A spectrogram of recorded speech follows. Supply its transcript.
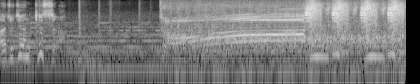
봐주지 않겠어. 일제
